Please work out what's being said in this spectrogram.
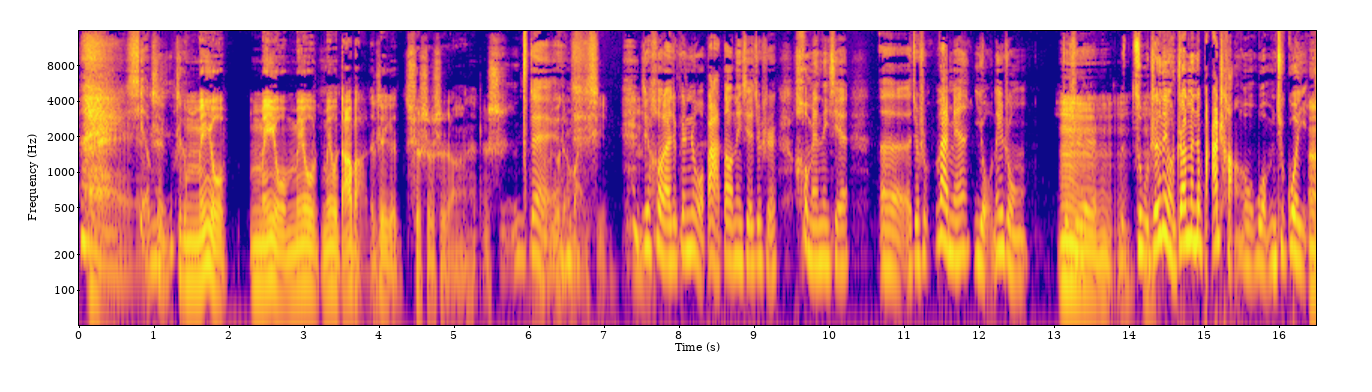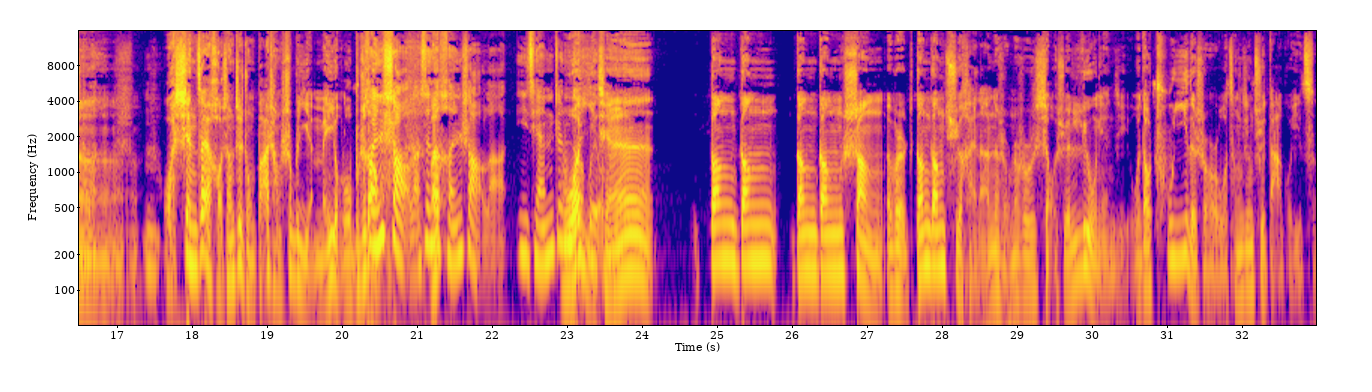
哎，羡慕这个没有。没有没有没有打靶的这个确实是啊，是对有点惋惜。就后来就跟着我爸到那些就是后面那些呃，就是外面有那种就是组织那种专门的靶场，我们去过瘾去了。嗯嗯嗯嗯。哇，现在好像这种靶场是不是也没有了？我不知道。很少了，现在很少了。以前真的我以前刚刚。刚刚上呃不是刚刚去海南的时候，那时候是小学六年级。我到初一的时候，我曾经去打过一次，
